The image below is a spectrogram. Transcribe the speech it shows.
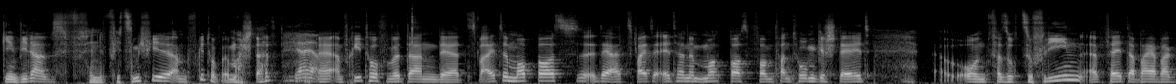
gehen wieder, es findet viel, ziemlich viel am Friedhof immer statt. Ja, ja. Äh, am Friedhof wird dann der zweite Mobboss, äh, der zweite älterne Mobboss vom Phantom gestellt äh, und versucht zu fliehen. Er fällt dabei aber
